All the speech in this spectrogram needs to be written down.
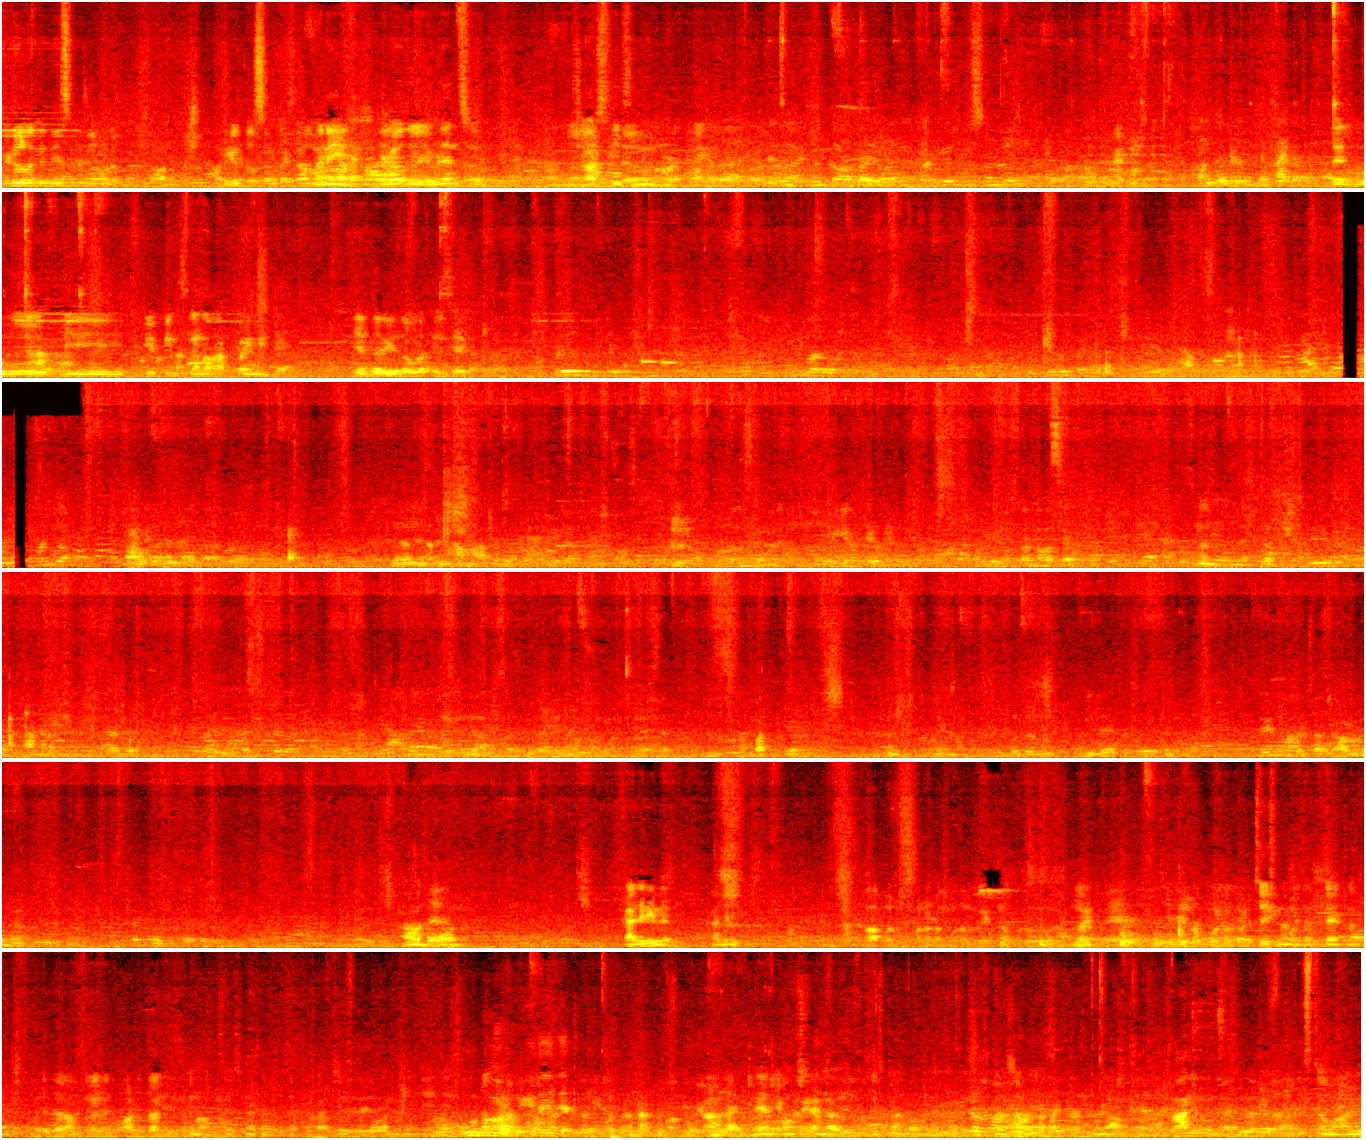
వీడియోలన్నీ తీసింది మనం పరిగెత్తొస్తుంటే కాళ్ళు అని ఈరోజు ఎవిడెన్స్ షార్ట్స్ తీసింది మనోడే అదే నువ్వు ఈ క్లిప్పింగ్స్ కన్నా రాకపోయిందంటే ఏం జరిగిందో కూడా తెలిసేది కదా. అవును అవును కదిరి అది కదిరి పాపను కొనడం మొదలు పెట్టినప్పుడు ఇట్లాంటివే చర్యలు ఫోటో చేసిన చెప్తే ఎట్లా నేను పంపించడం కాదు సిస్టమ్ ఆన్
